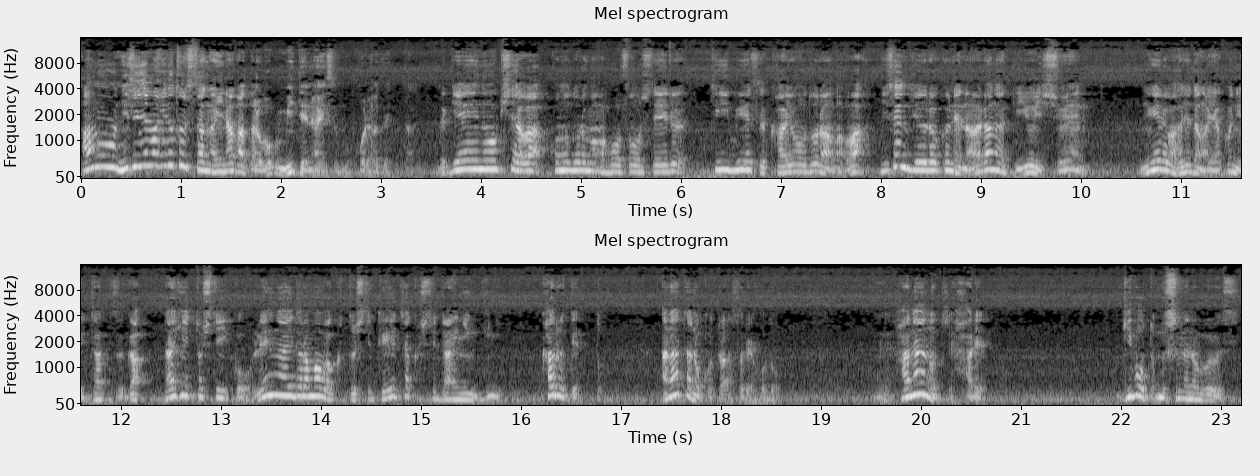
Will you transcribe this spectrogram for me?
あの、西島秀俊さんがいなかったら僕見てないですもうこれは絶対。で芸能記者は、このドラマが放送している TBS 火曜ドラマは、2016年の荒垣結衣主演、逃げれば恥だが役に立つが、大ヒットして以降、恋愛ドラマ枠として定着して大人気に、カルテット、あなたのことはそれほど、花のち晴れ、義母と娘のブルース、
